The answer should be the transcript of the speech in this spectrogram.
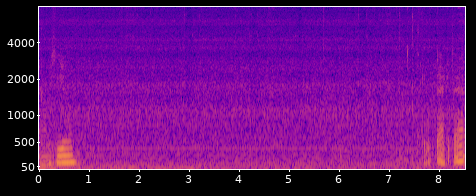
Down heel. look back at that.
